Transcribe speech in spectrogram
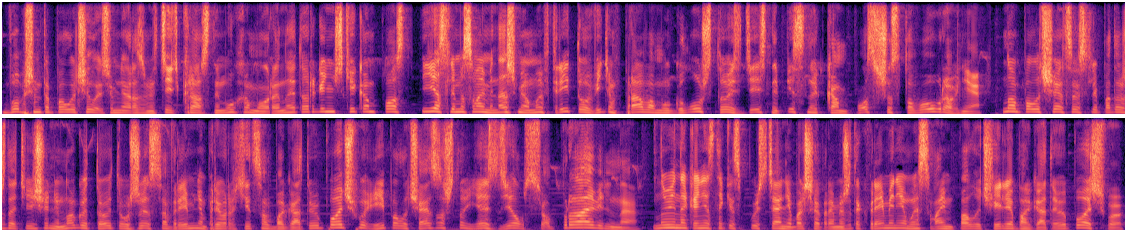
В общем-то получилось у меня разместить красным мухоморы на этот органический компост. И если мы с вами нажмем F3, то увидим в правом углу, что здесь написано компост шестого уровня. Но получается, если подождать еще немного, то это уже со временем превратится в богатую почву, и получается, что я сделал все правильно. Ну и наконец-таки спустя небольшой промежуток времени мы с вами получили богатую почву,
